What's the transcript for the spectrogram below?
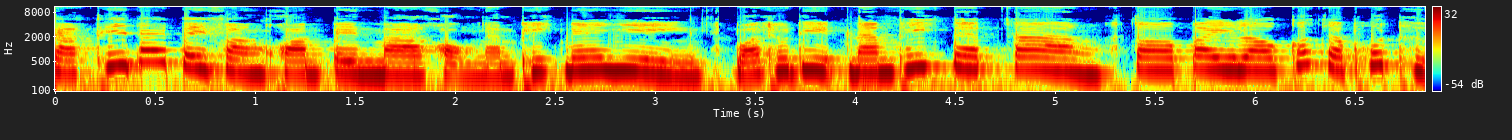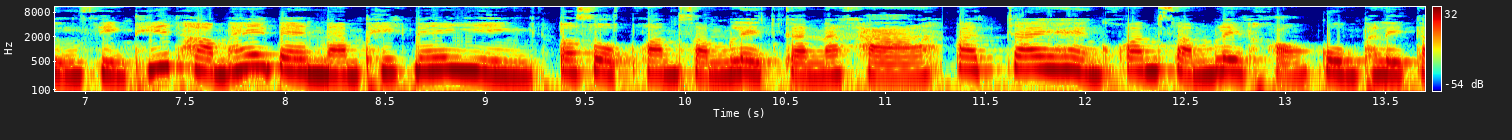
จากที่ได้ไปฟังความเป็นมาของน้ำพริกแม่หญิง วัตถุดิบน้ำพริกแบบต่าง ต่อไปเราก็จะพูดถึงสิ่งที่ทำให้แบรนด์น้ำพริกแม่หญิง ประสบความสำเร็จกันนะคะ ปัจจัยแห่งความสำเร็จของกลุ่มผลิต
